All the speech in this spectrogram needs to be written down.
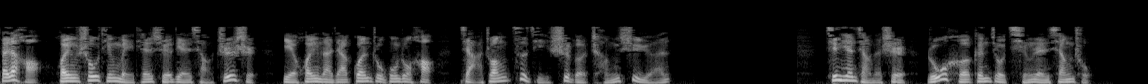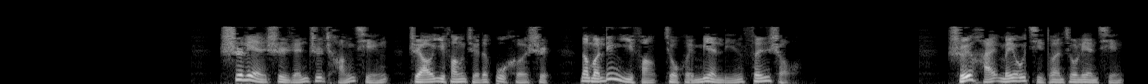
大家好，欢迎收听每天学点小知识，也欢迎大家关注公众号“假装自己是个程序员”。今天讲的是如何跟旧情人相处。失恋是人之常情，只要一方觉得不合适，那么另一方就会面临分手。谁还没有几段旧恋情，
